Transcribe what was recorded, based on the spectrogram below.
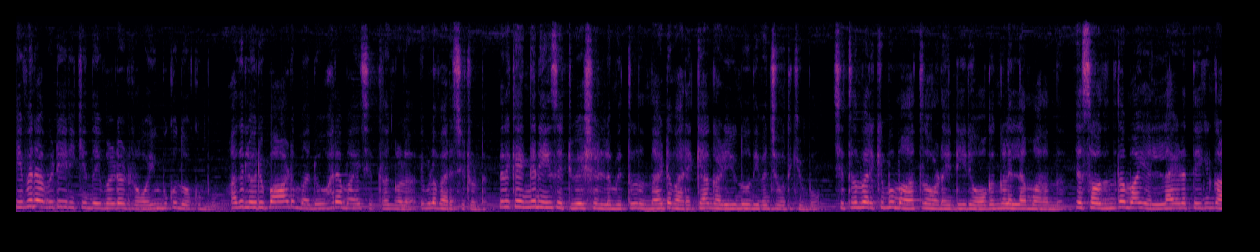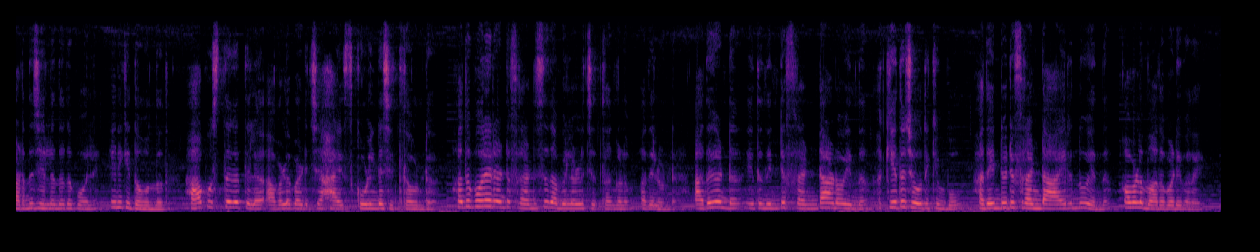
ഇവൻ അവിടെ ഇരിക്കുന്ന ഇവളുടെ ഡ്രോയിങ് ബുക്ക് നോക്കുമ്പോൾ അതിൽ ഒരുപാട് മനോഹരമായ ചിത്രങ്ങൾ ഇവൾ വരച്ചിട്ടുണ്ട്. നിനക്ക് എങ്ങനെ ഈ സിറ്റുവേഷനിലും ഇത്ര നന്നായിട്ട് വരയ്ക്കാൻ കഴിയുന്നു എന്ന് ഇവൻ ചോദിക്കുമ്പോൾ ചിത്രം വരയ്ക്കുമ്പോൾ മാത്രമാണ് എന്റെ രോഗങ്ങളെല്ലാം മറന്ന് ഞാൻ സ്വതന്ത്രമായി എല്ലായിടത്തേക്കും കടന്നു ചെല്ലുന്നത് പോലെ എനിക്ക് തോന്നുന്നത്. ആ പുസ്തകത്തിൽ അവൾ പഠിച്ച ഹൈസ്കൂളിന്റെ ചിത്രമുണ്ട്. അതുപോലെ രണ്ട് ഫ്രണ്ട്സ് തമ്മിലുള്ള ചിത്രങ്ങളും അതിലുണ്ട്. അത് കണ്ട് ഇത് നിന്റെ ഫ്രണ്ടാണോ എന്ന് അക്കീത ചോദിക്കുമ്പോൾ അതെന്റെ ഒരു ഫ്രണ്ട് ആയിരുന്നു എന്ന് അവൾ മറുപടി പറയും.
